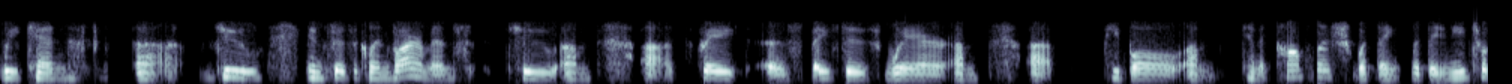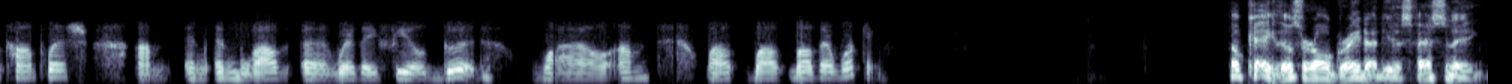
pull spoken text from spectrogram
we can uh, do in physical environments to um, uh, create uh, spaces where um, uh, people um, can accomplish what they what they need to accomplish, and and while uh, where they feel good while um, while while while they're working. Okay, those are all great ideas. Fascinating.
